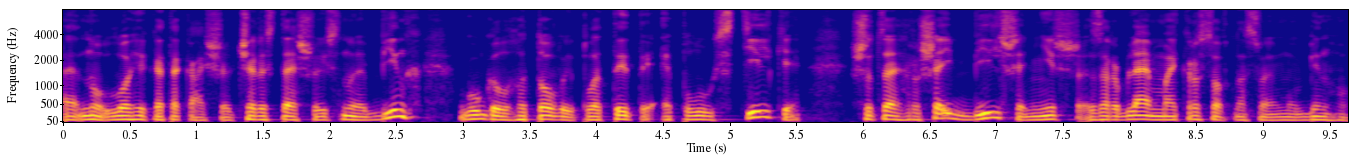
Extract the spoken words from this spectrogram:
Е, Ну, логіка така, що через те, що існує Bing, Google готовий платити Apple стільки, що це грошей більше, ніж заробляє Microsoft на своєму Bing.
